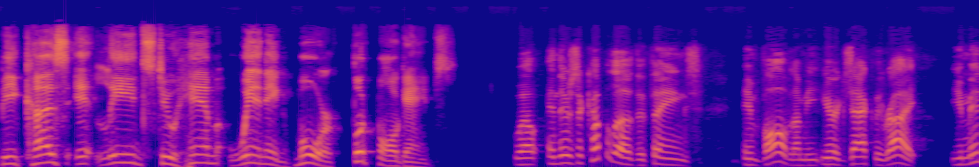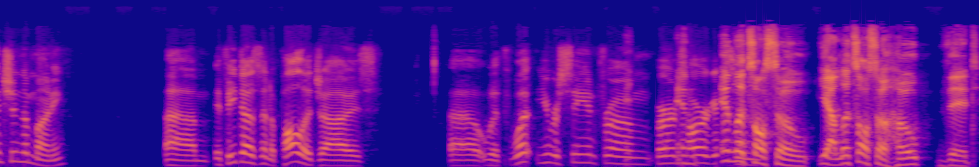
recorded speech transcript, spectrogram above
because it leads to him winning more football games. Well, and there's a couple of other things involved. I mean, you're exactly right. You mentioned the money. Um, if he doesn't apologize, uh, with what you were seeing from Burns and, Hargis, and let's also, yeah, let's also hope that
